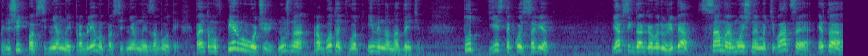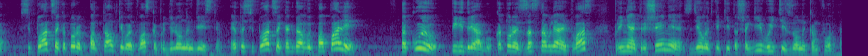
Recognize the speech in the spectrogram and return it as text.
решить повседневные проблемы, повседневные заботы. Поэтому в первую очередь нужно работать вот именно над этим. Тут есть такой совет. Я всегда говорю, ребят, самая мощная мотивация это ситуация, которая подталкивает вас к определенным действиям. Это ситуация, когда вы попали в такую передрягу, которая заставляет вас принять решение, сделать какие-то шаги, выйти из зоны комфорта.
